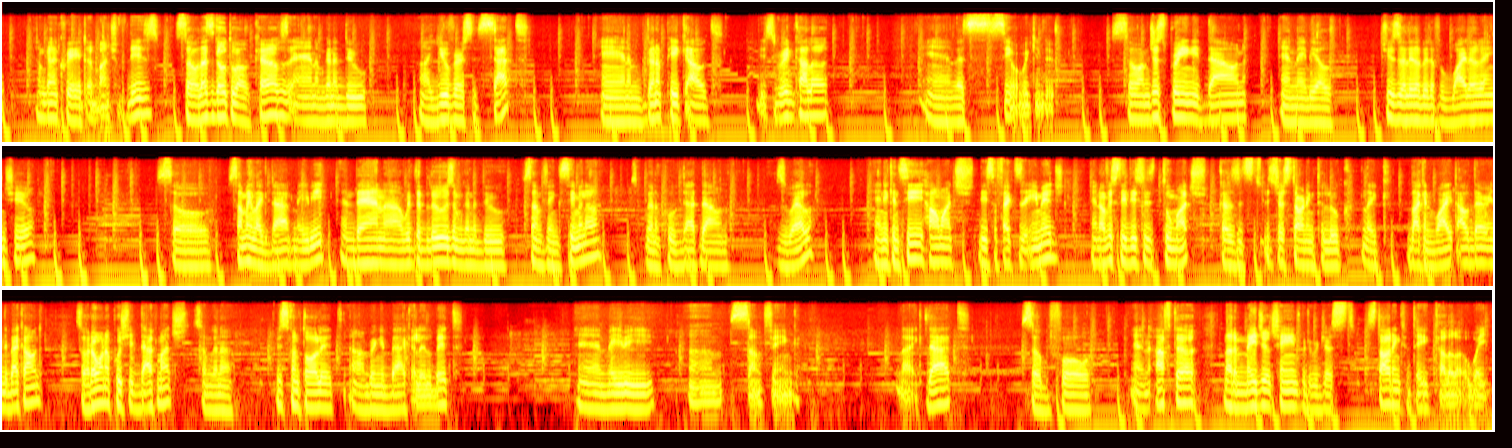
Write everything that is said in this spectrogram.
I'm to create a bunch of these. So let's go to our curves and I'm to do uh, Hue versus sat. And I'm to pick out this green color and let's see what we can do. So I'm just bringing it down and maybe I'll choose a little bit of a wider range here. So something like that maybe. And then uh, with the blues, I'm gonna do something similar. So I'm gonna pull that down as well. And you can see how much this affects the image. And obviously this is too much because it's, it's just starting to look like black and white out there in the background. So I don't wanna push it that much. So I'm gonna just control it, uh, bring it back a little bit. And maybe um, something like that. So before and after, not a major change, but we're just starting to take color away.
